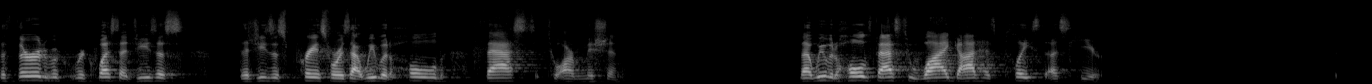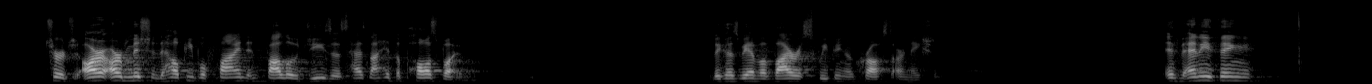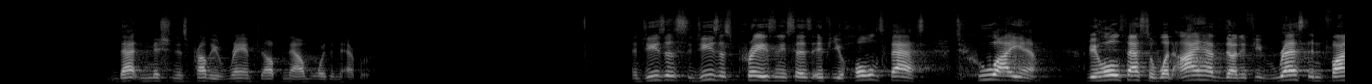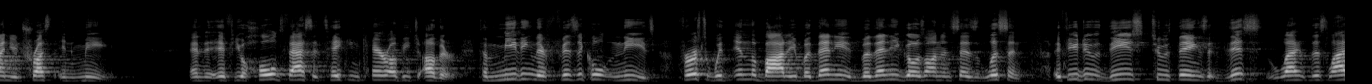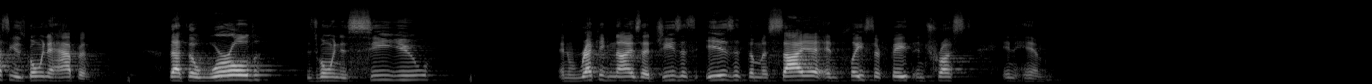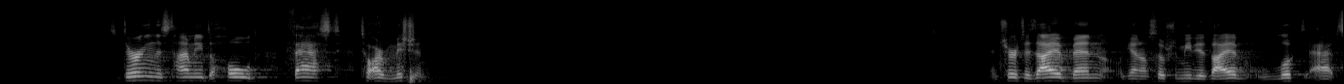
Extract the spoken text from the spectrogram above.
The third re- request that Jesus that Jesus prays for is that we would hold fast to our mission. That we would hold fast to why God has placed us here Church, our, our mission to help people find and follow Jesus has not hit the pause button because we have a virus sweeping across our nation. If anything, that mission is probably ramped up now more than ever. And Jesus, Jesus prays and he says, If you hold fast to who I am, if you hold fast to what I have done, if you rest and find your trust in me, and if you hold fast to taking care of each other, to meeting their physical needs, first within the body, but then he, but then he goes on and says, listen, if you do these two things, this, this last thing is going to happen. That the world is going to see you and recognize that Jesus is the Messiah and place their faith and trust in him. So during this time, we need to hold fast to our mission. Church, as I have been, again, on social media, as I have looked at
